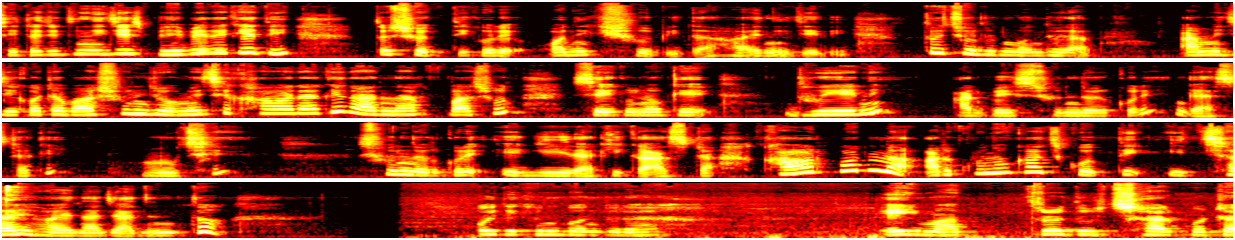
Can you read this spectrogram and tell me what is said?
সেটা যদি নিজে ভেবে রেখে দিই, তো সত্যি করে অনেক সুবিধা হয় নিজেরই। তো চলুন বন্ধুরা, আমি যে কটা বাসন জমেছে খাওয়ার আগে রান্নার বাসন, সেগুলোকে ধুয়ে নিই আর বেশ সুন্দর করে গ্যাসটাকে মুছে সুন্দর করে এগিয়ে রাখি কাজটা। খাওয়ার পর না আর কোনো কাজ করতে ইচ্ছাই হয় না, জানেন তো? ওই দেখুন বন্ধুরা, এই মাত্র দু চার ফোঁটা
